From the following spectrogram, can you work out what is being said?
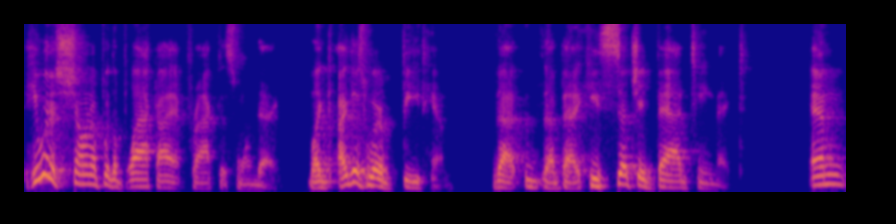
he would have shown up with a black eye at practice one day. Like I just would have beat him that that bad. He's such a bad teammate. And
